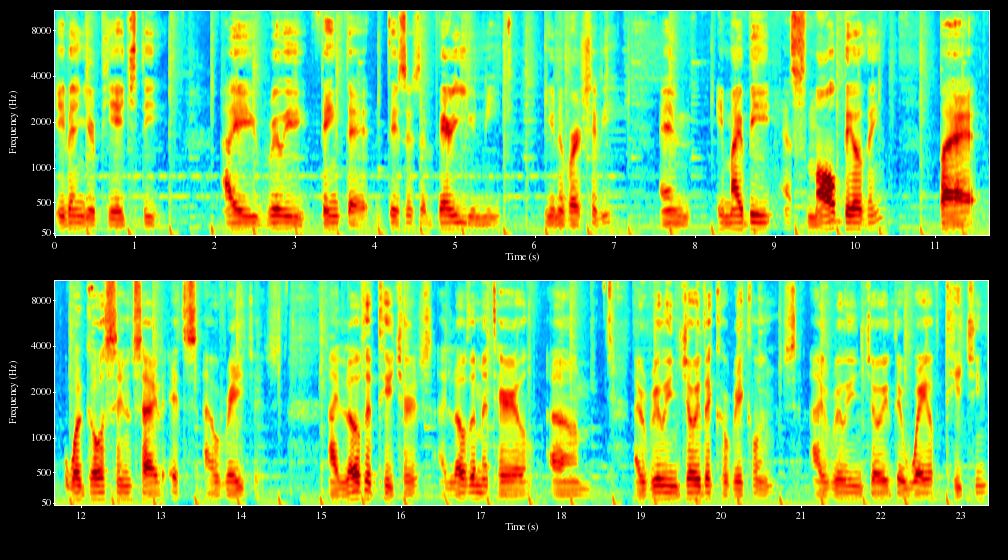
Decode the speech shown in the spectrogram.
even your PhD, I really think that this is a very unique university and it might be a small building, but what goes inside, it's outrageous. I love the teachers, I love the material, um, I really enjoy the curriculums, I really enjoy the way of teaching.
